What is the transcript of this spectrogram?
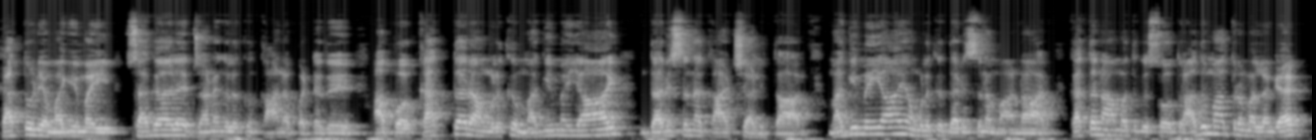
கத்துடைய மகிமை சகல ஜனங்களுக்கும் காணப்பட்டது. அப்போ கத்தர் அவங்களுக்கு மகிமையாய் தரிசன காட்சி அளித்தார். மகிமையாய் அவங்களுக்கு தரிசனமானார். கத்த நாமத்துக்கு சோத்திரம் அது மாத்திரமல்லங்க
